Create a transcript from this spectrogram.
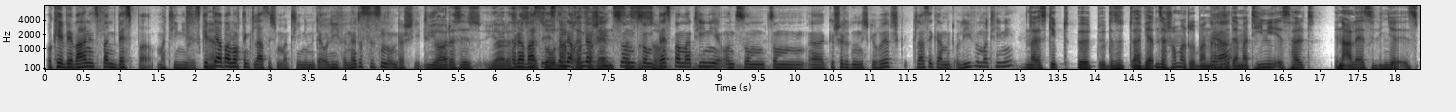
Okay, wir waren jetzt beim Vespa Martini. Es gibt Ja. ja. aber noch den klassischen Martini mit der Olive, ne? Das ist ein Unterschied. Ja, das ist, ja, das Oder ist was halt so ist denn der Unterschied zum, zum so. Vespa Martini und zum, zum äh, geschüttelten, nicht gerührt Klassiker mit Olive Martini? Na, es gibt, äh, das wir hatten es ja schon mal drüber, ne? Ja. Also der Martini ist halt in allererster Linie ist,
